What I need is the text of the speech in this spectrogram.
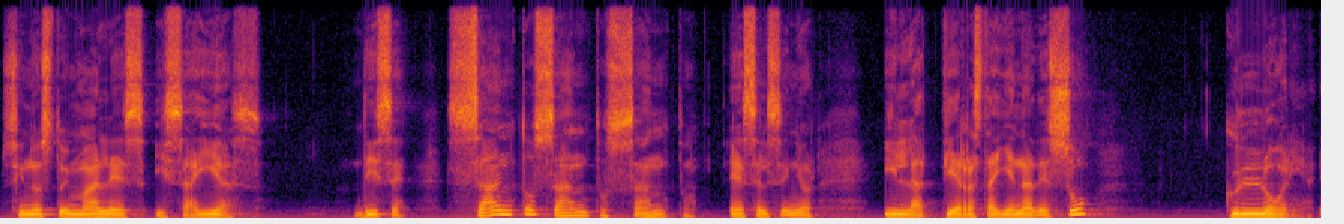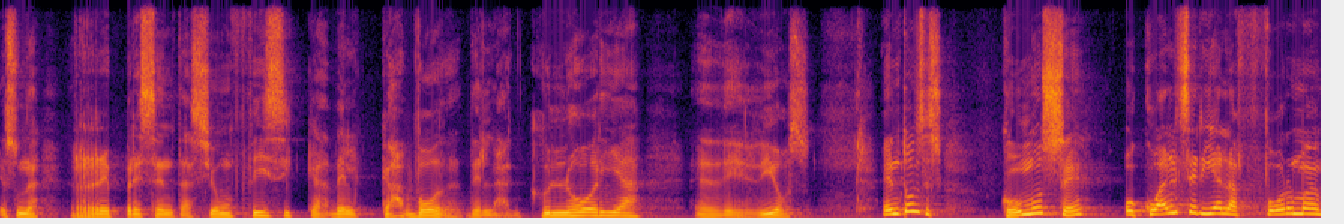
si no estoy mal, es Isaías. Dice, Santo, Santo, Santo es el Señor y la tierra está llena de su gloria. Es una representación física del cabod, de la gloria de Dios. Entonces, ¿cómo sé o cuál sería la forma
